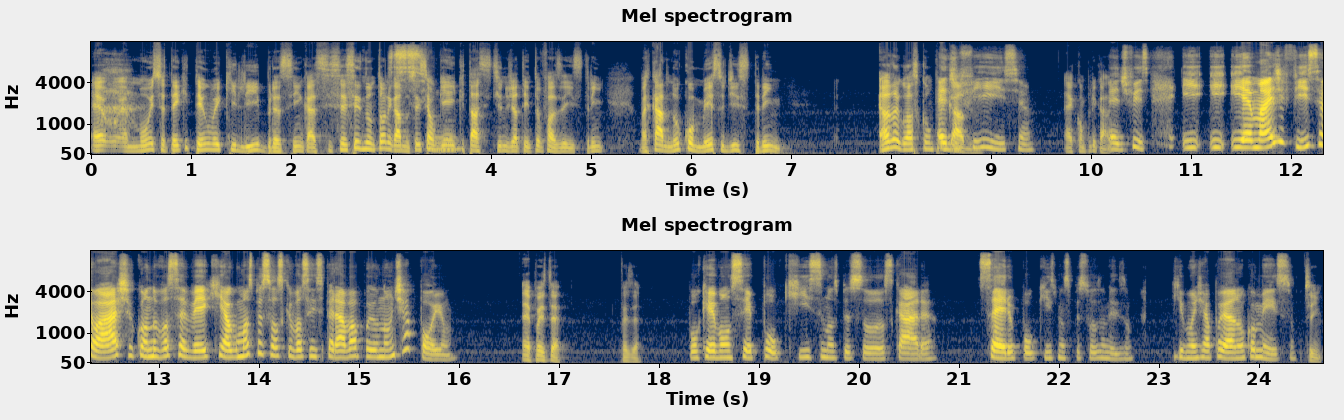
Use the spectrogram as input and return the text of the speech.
é. É, é muito, você tem que ter um equilíbrio, assim, cara. Se vocês não estão ligados, não sei se alguém aí Sim. que tá assistindo já tentou fazer stream, mas, cara, no começo de stream, é um negócio É complicado. difícil. É complicado. É difícil. E, e, e é mais difícil, eu acho, quando você vê que algumas pessoas que você esperava apoio não te apoiam. É, pois é. Pois é. Porque vão ser pouquíssimas pessoas, cara. Sério, pouquíssimas pessoas mesmo. Que vão te apoiar no começo. Sim.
